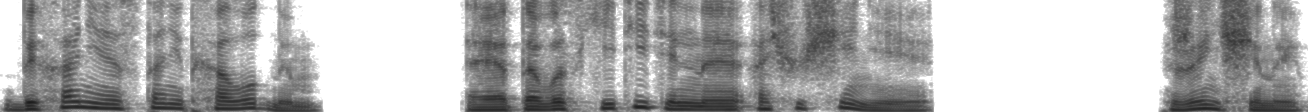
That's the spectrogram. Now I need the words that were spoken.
дыхание станет холодным. Это восхитительное ощущение. Женщины,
